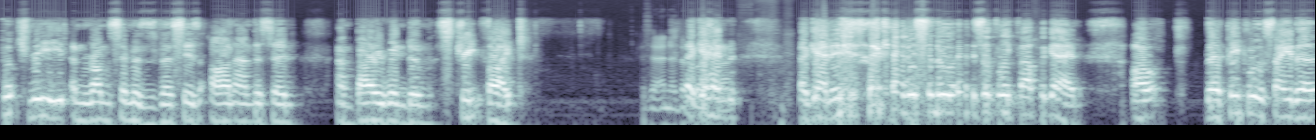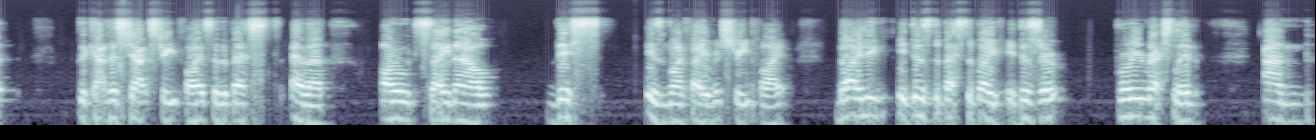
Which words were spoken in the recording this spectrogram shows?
Butch Reed and Ron Simmons versus Arn Anderson and Barry Windham Street Fight. Is it another Again, bloodbath? again, it's, again, it's a it's a bloodbath again. Oh, there are people who say that the Cactus Jack Street fights are the best ever. I would say now, this is my favourite street fight. Not only it does the best of both, it does the brilliant wrestling and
